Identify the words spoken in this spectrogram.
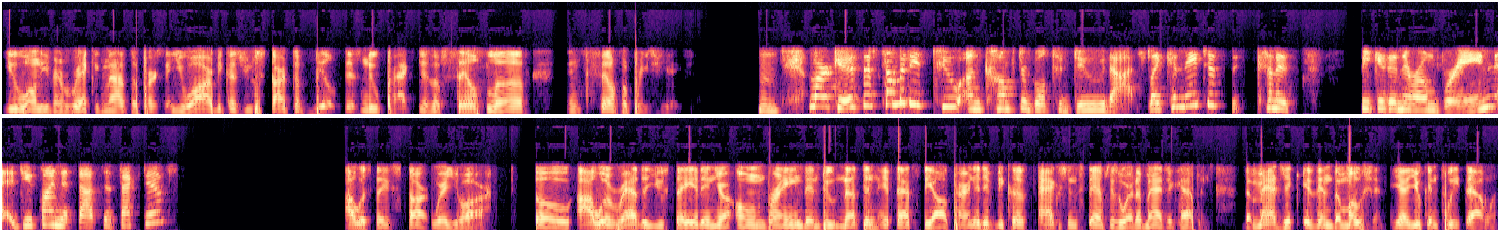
you won't even recognize the person you are because you start to build this new practice of self love and self appreciation. Hmm. Marcus, if somebody's too uncomfortable to do that, like, can they just kind of speak it in their own brain? Do you find that that's effective? I would say start where you are. So I would rather you say it in your own brain than do nothing if that's the alternative because action steps is where the magic happens. The magic is in the motion. Yeah, you can tweet that one.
